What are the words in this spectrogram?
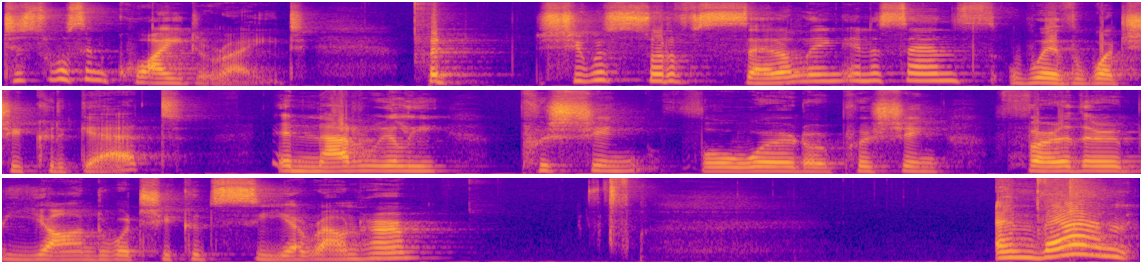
just wasn't quite right. But she was sort of settling in a sense with what she could get and not really pushing forward or pushing further beyond what she could see around her. And then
